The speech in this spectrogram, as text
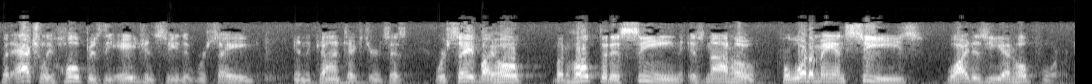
But actually hope is the agency that we're saved in the context here. It says we're saved by hope, but hope that is seen is not hope. For what a man sees, why does he yet hope for it?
